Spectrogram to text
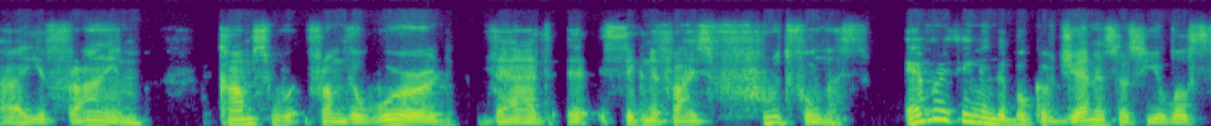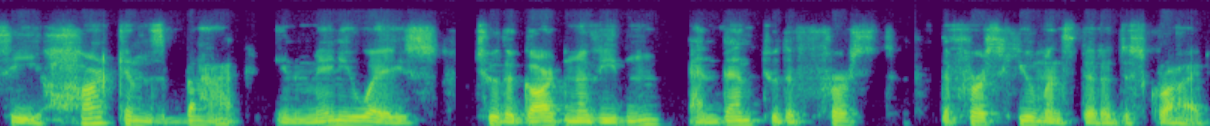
uh, ephraim comes from the word that uh, signifies fruitfulness. Everything in the book of Genesis you will see harkens back in many ways to the Garden of Eden and then to the first the first humans that are described.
